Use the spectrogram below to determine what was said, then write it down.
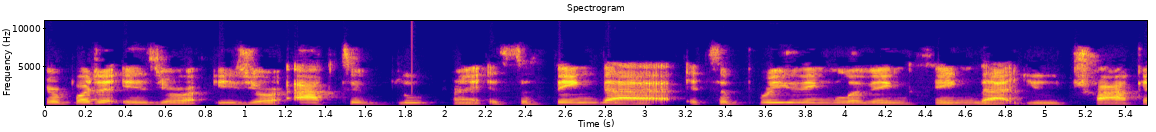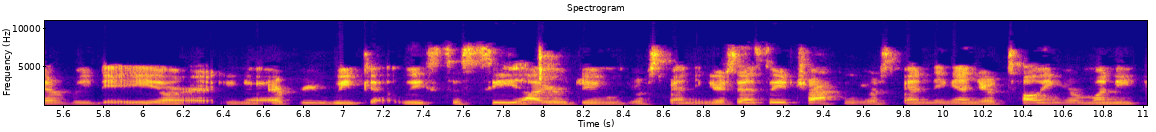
Your budget is your, is your active blueprint. It's the thing that, it's a breathing, living thing that you track every day or, you know, every week at least to see how you're doing with your spending. You're essentially tracking your spending and you're telling your money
